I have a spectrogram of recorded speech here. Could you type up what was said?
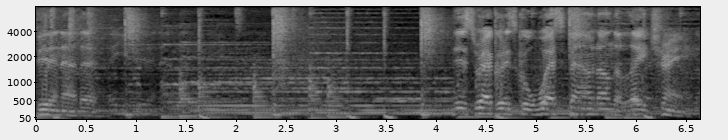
Feeling out there? This record is called Westbound on the Late Train.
